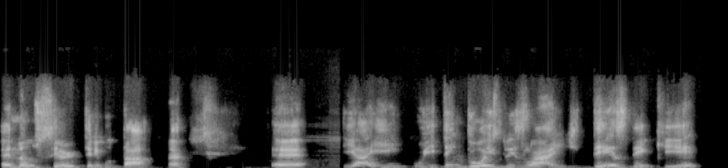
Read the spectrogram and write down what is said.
é, não ser tributado. Né? É, e aí, o item 2 do slide, desde que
